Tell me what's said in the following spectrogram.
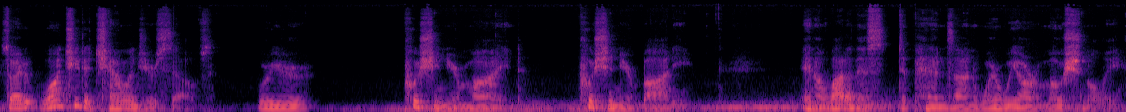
So I want you to challenge yourselves where you're pushing your mind, pushing your body. And a lot of this depends on where we are emotionally.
